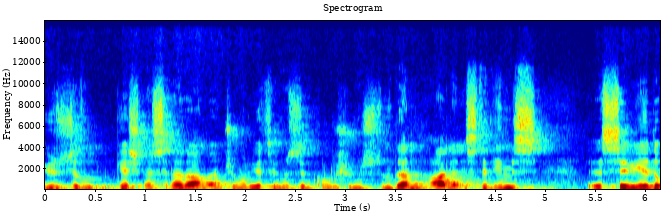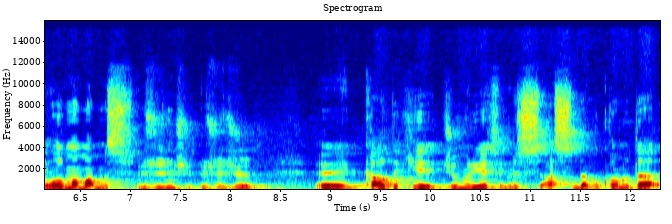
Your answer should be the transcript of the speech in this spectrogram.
100 yıl geçmesine rağmen Cumhuriyetimizin kuruluşunun üstünden halen istediğimiz e, seviyede olmamamız üzücü. üzücü. E, kaldı ki Cumhuriyetimiz aslında bu konuda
